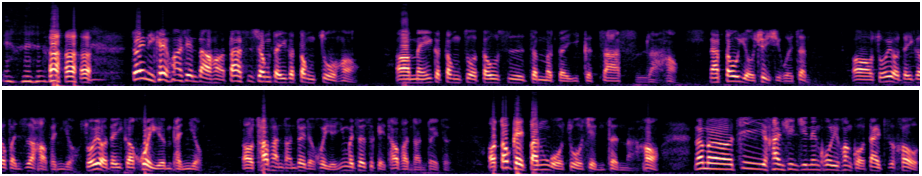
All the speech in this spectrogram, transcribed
所以你可以发现到哈，大师兄的一个动作哈，啊，每一个动作都是这么的一个扎实啦哈，那都有讯息为证哦。所有的一个粉丝好朋友，所有的一个会员朋友，哦，操盘团队的会员，因为这是给操盘团队的，哦，都可以帮我做见证啦哈。那么继汉讯今天获利换口袋之后，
